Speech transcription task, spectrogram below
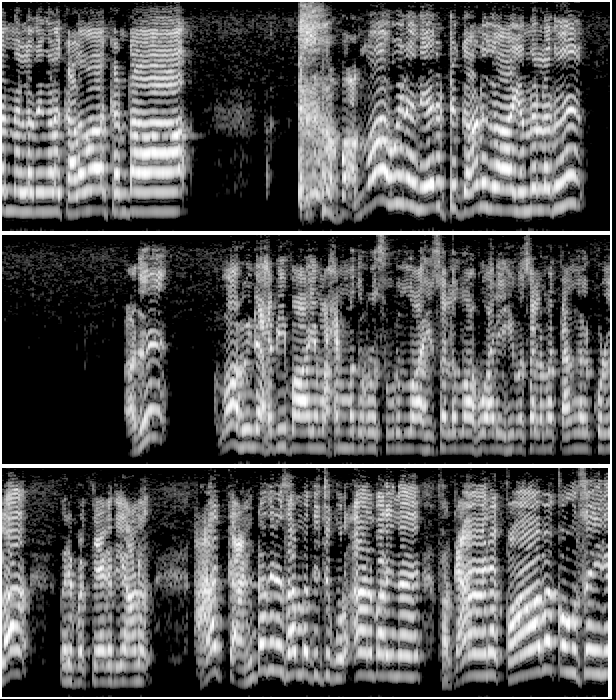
എന്നുള്ളത് നിങ്ങൾ കളവാക്കണ്ട. അപ്പൊ അള്ളാഹുവിനെ നേരിട്ട് കാണുക എന്നുള്ളത് അത് അള്ളാഹുവിന്റെ ഹബീബായ മുഹമ്മദ് റസൂലുള്ളാഹി സല്ലാഹു അലഹി വസ്ലമ തങ്ങൾക്കുള്ള ഒരു പ്രത്യേകതയാണ്. ആ കണ്ടതിനെ സംബന്ധിച്ച് ഖുർആൻ പറയുന്നത് ഖാബ കൗസൈനി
